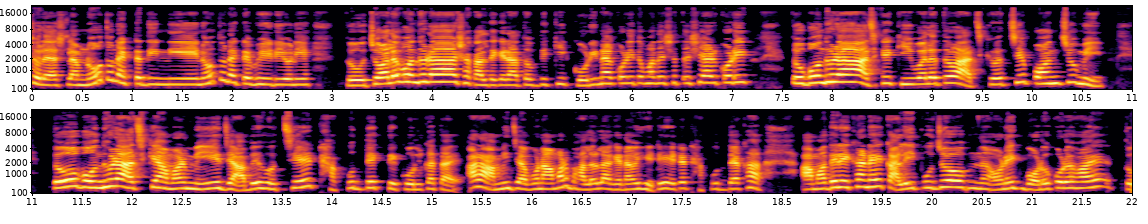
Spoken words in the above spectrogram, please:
চলে আসলাম নতুন একটা দিন নিয়ে, নতুন একটা ভিডিও নিয়ে। তো চলো বন্ধুরা, সকাল থেকে রাত অবধি কী করি না করি তোমাদের সাথে শেয়ার করি। তো বন্ধুরা, আজকে কি বলো তো আজকে হচ্ছে পঞ্চমী। তো বন্ধুরা আজকে আমার মেয়ে যাবে হচ্ছে ঠাকুর দেখতে কলকাতায়। আর আমি যাব না। আমার ভালো লাগে না ওই হেঁটে, হেঁটে ঠাকুর দেখা। আমাদের এখানে কালী পুজো অনেক বড় করে হয়। তো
